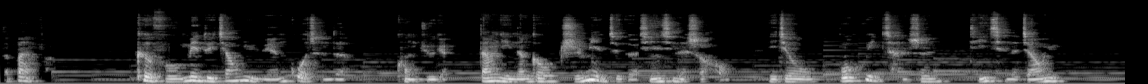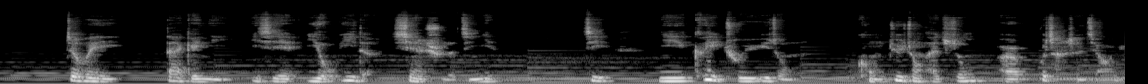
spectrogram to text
的办法。克服面对焦虑源过程的恐惧感。当你能够直面这个情形的时候，你就不会产生提前的焦虑。这会带给你一些有益的现实的经验，即你可以处于一种恐惧状态之中而不产生焦虑。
